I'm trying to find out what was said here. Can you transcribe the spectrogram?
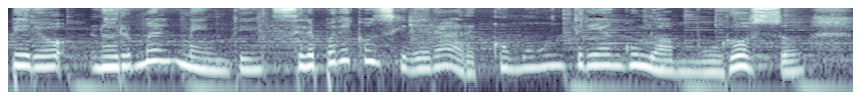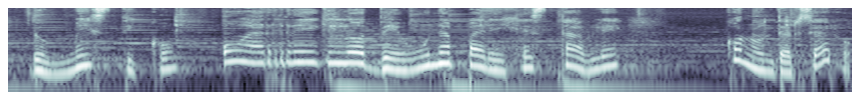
Pero normalmente se le puede considerar como un triángulo amoroso, doméstico o arreglo de una pareja estable con un tercero.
